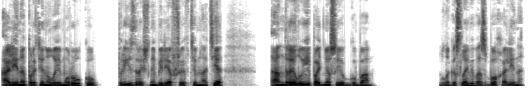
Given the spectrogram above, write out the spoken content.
Алина протянула ему руку, призрачно белевшую в темноте. Андре Луи поднес ее к губам. — Благослови вас Бог, Алина.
